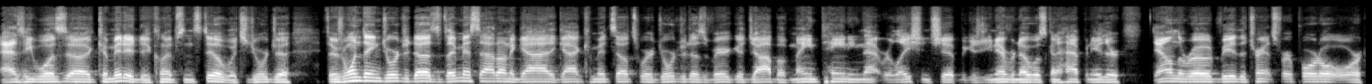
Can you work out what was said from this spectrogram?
as he was uh, committed to Clemson still, which Georgia, if there's one thing Georgia does, if they miss out on a guy, the guy commits elsewhere, Georgia does a very good job of maintaining that relationship because you never know what's going to happen either down the road via the transfer portal or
